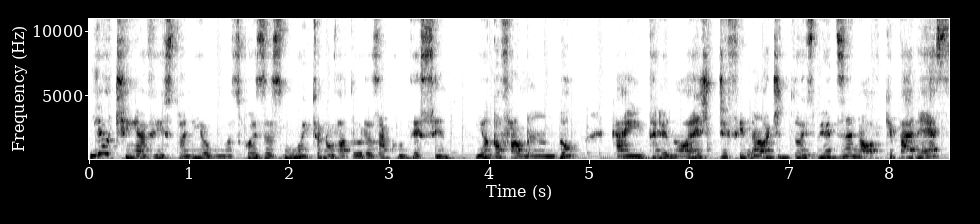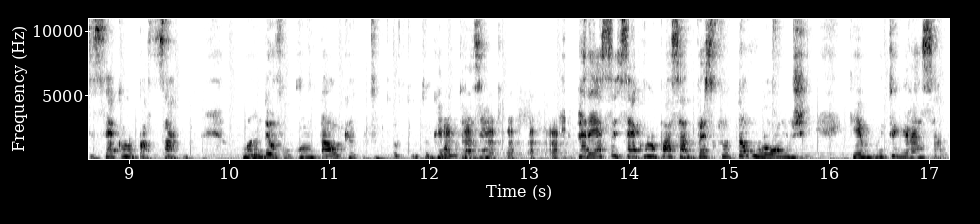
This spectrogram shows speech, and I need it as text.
E eu tinha visto ali algumas coisas muito inovadoras acontecendo. E eu tô falando, cá entre nós, de final de 2019, que parece século passado. Quando eu vou contar o que eu tô querendo trazer aqui. Parece século passado, parece que tô tão longe que é muito engraçado.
